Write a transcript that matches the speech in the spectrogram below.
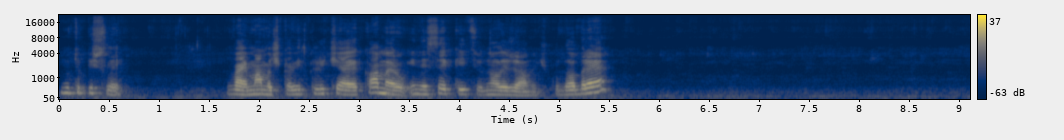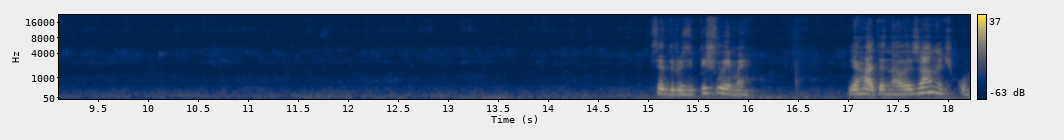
Ну, то пішли. Давай, мамочка відключає камеру і несе кицю на лежаночку. Добре? Все, друзі, пішли ми лягати на лежаночку.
